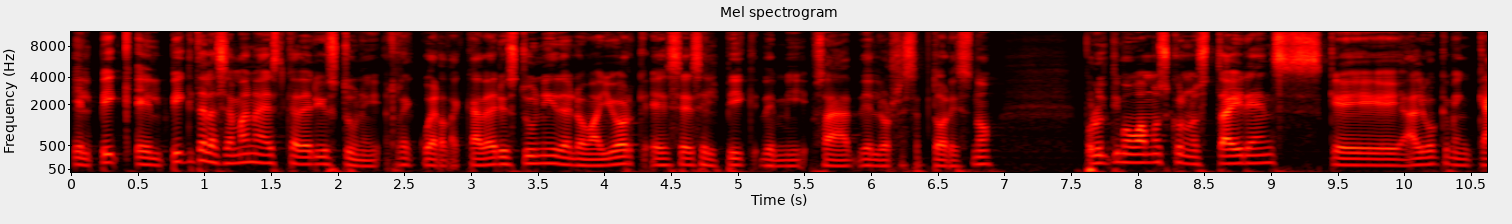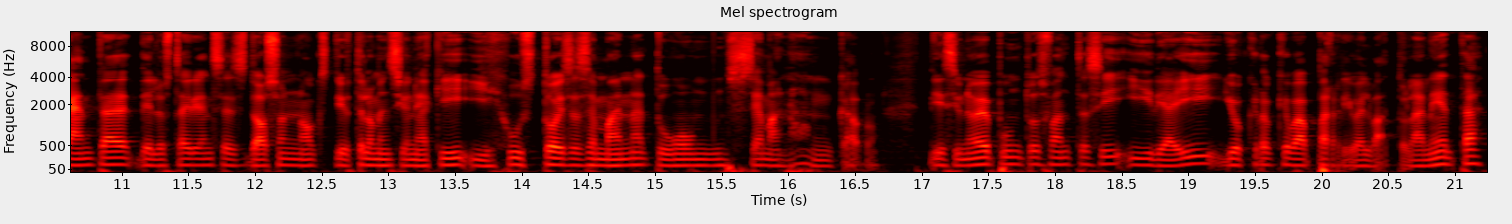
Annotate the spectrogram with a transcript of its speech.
el pick, el pick de la semana es Kaderius Tooney. Recuerda, Kaderius Tooney de Nueva York, ese es el pick de, mi, o sea, de los receptores, ¿no? Por último, vamos con los Titans, que algo que me encanta de los Titans es Dawson Knox. Yo te lo mencioné aquí y justo esa semana tuvo un semanón, cabrón. 19 puntos fantasy y de ahí yo creo que va para arriba el vato. La neta,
